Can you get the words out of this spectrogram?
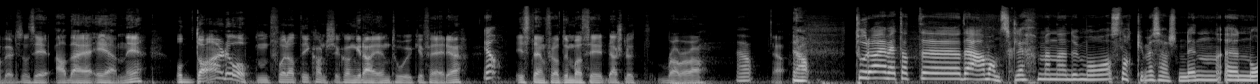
avgjørelsen og sier ja, det er jeg enig i. Og da er det åpent for at de kanskje kan greie en to uker ferie, Ja. istedenfor at hun bare sier det er slutt, bla, bla, bla. ja. Ja. Tora, jeg vet at eh, det er vanskelig, men eh, du må snakke med kjæresten din eh, nå.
